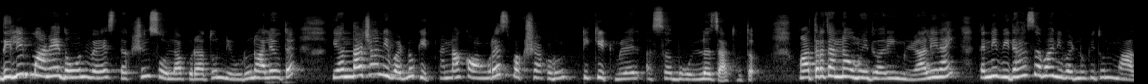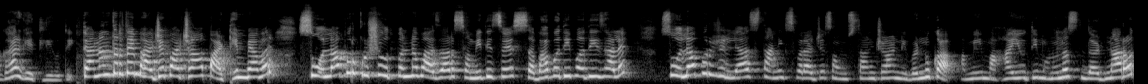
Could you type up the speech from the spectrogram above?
दिलीप माने दोन वेळेस दक्षिण सोलापुरातून निवडून आले होते. यंदाच्या निवडणुकीत त्यांना काँग्रेस पक्षाकडून तिकीट मिळेल असं बोललं जात होतं. मात्र त्यांना उमेदवारी मिळाली नाही. त्यांनी विधानसभा निवडणुकीतून माघार घेतली होती. त्यानंतर ते भाजपाच्या पाठिंब्यावर सोलापूर कृषी उत्पन्न बाजार समितीचे सभापतीपदी झाले. सोलापूर जिल्ह्यात स्थानिक स्वराज्य संस्थांच्या निवडणुका आम्ही महायुती म्हणूनच लढणार आहोत.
